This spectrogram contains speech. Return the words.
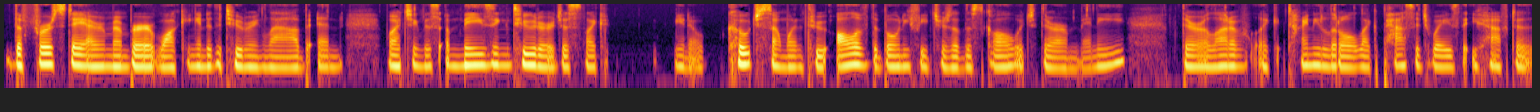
The first day i remember walking into the tutoring lab and watching this amazing tutor just like you know coach someone through all of the bony features of the skull which there are many. There are a lot of like tiny little like passageways that you have to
